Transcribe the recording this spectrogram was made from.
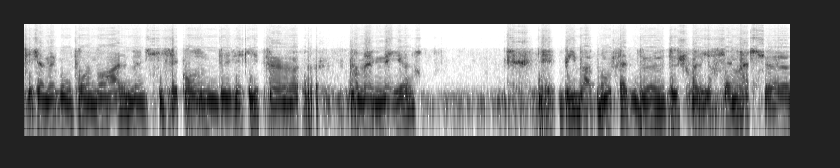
c'est jamais bon pour le moral, même si c'est contre une des équipes euh, quand même meilleures. Et puis bah, pour le fait de, choisir ces matchs, euh,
